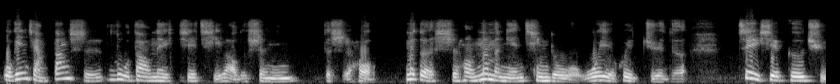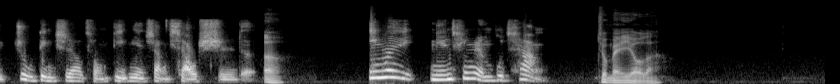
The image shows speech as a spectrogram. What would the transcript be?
我跟你讲，当时录到那些耆老的声音的时候，那个时候那么年轻的我，我也会觉得这些歌曲注定是要从地面上消失的，嗯，因为年轻人不唱。就没有了，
